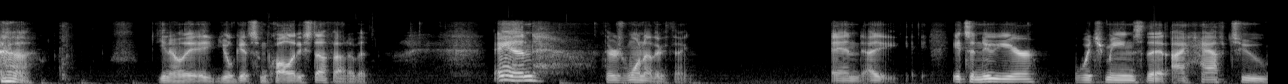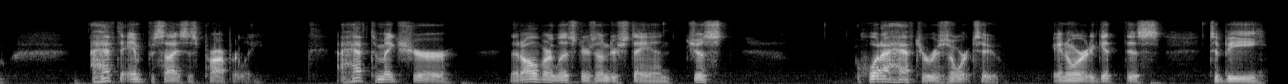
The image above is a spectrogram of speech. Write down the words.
you know it, you'll get some quality stuff out of it and there's one other thing and I, it's a new year, which means that I have to, I have to emphasize this properly. I have to make sure that all of our listeners understand just what I have to resort to in order to get this to be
